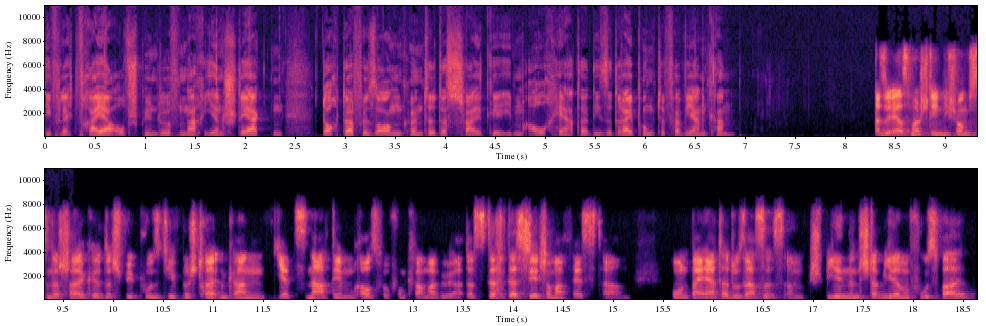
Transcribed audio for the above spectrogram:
die vielleicht freier aufspielen dürfen nach ihren Stärken, doch dafür sorgen könnte, dass Schalke eben auch härter diese drei Punkte verwehren kann? Also erstmal stehen die Chancen, dass Schalke das Spiel positiv bestreiten kann, jetzt nach dem Rauswurf von Kramer höher. Das, das, das steht schon mal fest. Ähm, und bei Hertha, du sagst es, ähm, spielen einen stabileren Fußball,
